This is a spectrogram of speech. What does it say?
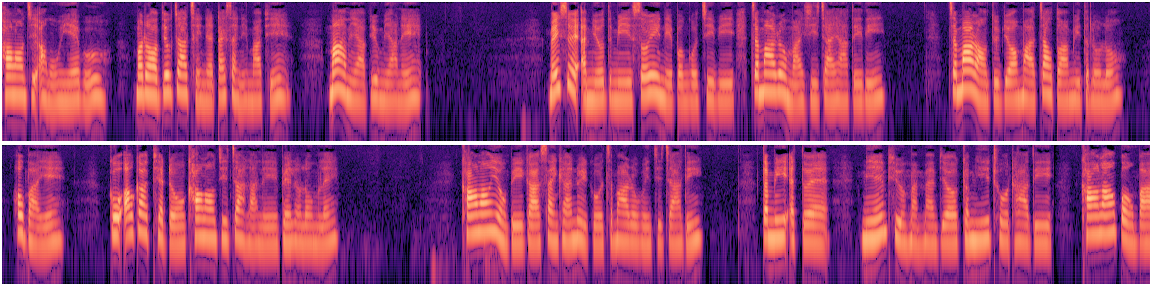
ခေါင်းလောင်းကြည့်အောင်မဝင်ရဲဘူးမတော်ပြုတ်ကြချိန်နဲ့တိုက်ဆိုင်နေမှဖြင့်မအမြပြုတ်မြနဲ့မိတ်ဆွေအမျိုးသမီးစိုးရိမ်နေပုံကိုကြည့်ပြီးကျမတို့မှရည်ကြရသေးသည် ကျမတော်သူပြောမှကြောက်သွားမိသလိုလိုဟုတ်ပါရဲ့ကိုအောက်ကဖြတ်တုံးခေါင်းလောင်းကြီးကြလာရင်ဘယ်လိုလုပ်မလဲခေါင်းလောင်းယုံဘေးကစိုင်ခန်းတွေကိုကျမတို့ဝင်ကြည့်ကြသည်သမီးအသွက်မြင်းဖြူမှန်မှန်ပြောဂမီးထိုးထားသည့်ခေါင်းလောင်းပုံပါ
